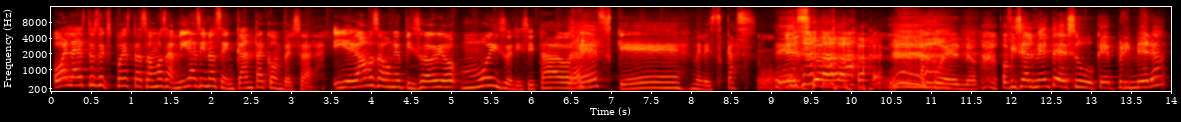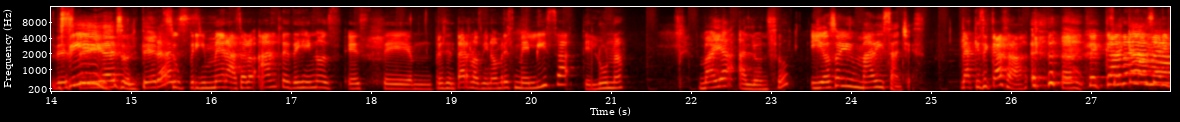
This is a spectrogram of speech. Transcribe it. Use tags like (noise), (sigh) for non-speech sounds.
Hola, esto es Expuesta, somos amigas y nos encanta conversar. Y llegamos a un episodio muy solicitado, (laughs) es que me les caso. (laughs) bueno, oficialmente es su ¿qué, primera despedida de solteras. Su primera, solo antes déjenos este, presentarnos. Mi nombre es Melisa de Luna. Maya Alonso. Y yo soy Madi Sánchez. La que se casa. (laughs) se casa, la Mary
